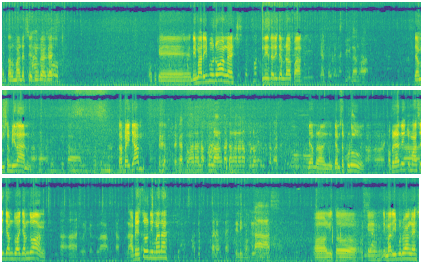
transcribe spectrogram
kental manisnya juga guys. Oke, 5000 doang guys. Ini dari jam berapa? Jam sembilan, Pak. Jam 9 Nah, kita sampai jam dekat tuh anak-anak pulang. Kadang anak-anak pulang jam setengah sepuluh. jam berapa? Jam 10. Ah, Oh, berarti cuma sejam dua jam doang. Ah, ah, dua jam dua kita pulang. Habis itu di mana? Habis itu kadang di lima belas. Oh gitu. Oke, 5000 doang guys.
